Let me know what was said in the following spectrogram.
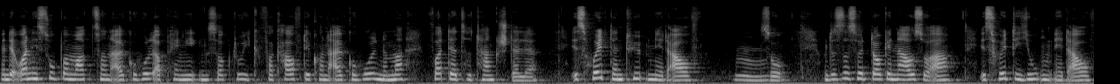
Wenn der eine Supermarkt zu einem Alkoholabhängigen sagt, du, ich verkaufe dir keinen Alkohol nicht mehr, fährt der zur Tankstelle. Ist heute den Typen nicht auf. So. Und das ist halt da genauso auch. Ist heute die Jugend nicht auf.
